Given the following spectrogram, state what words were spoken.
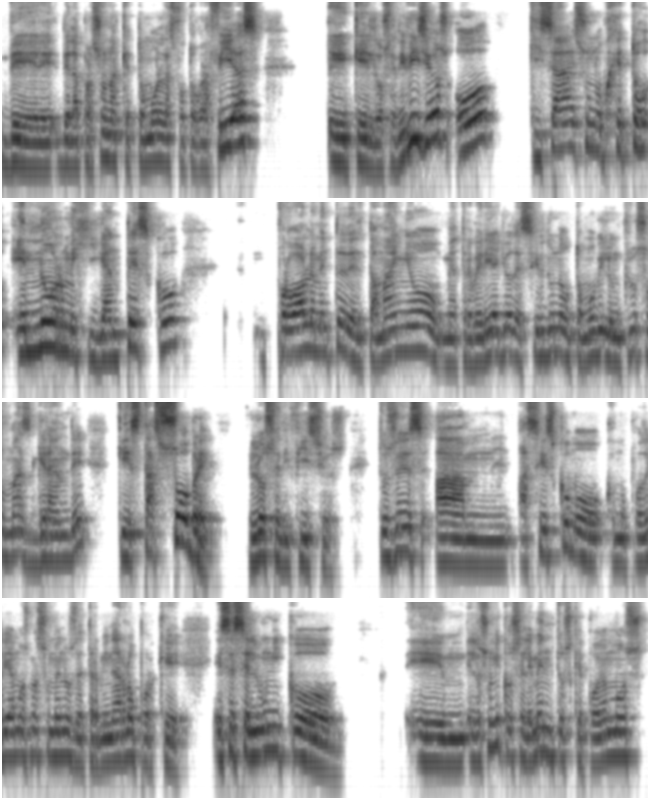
de, la persona que tomó las fotografías eh, que los edificios o quizá es un objeto enorme, gigantesco, probablemente del tamaño, me atrevería yo a decir, de un automóvil o incluso más grande que está sobre los edificios. Entonces, así es como, como podríamos más o menos determinarlo porque ese es el único, em, los únicos elementos que podemos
